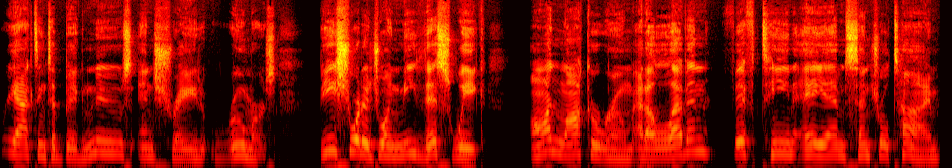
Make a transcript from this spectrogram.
reacting to big news and trade rumors. Be sure to join me this week on Locker Room at 11:15 a.m. Central Time.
